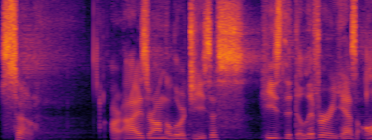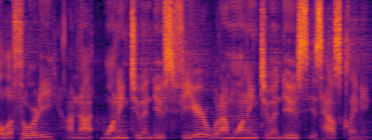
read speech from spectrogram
So, our eyes are on the Lord Jesus. He's the deliverer, He has all authority. I'm not wanting to induce fear. What I'm wanting to induce is house cleaning.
